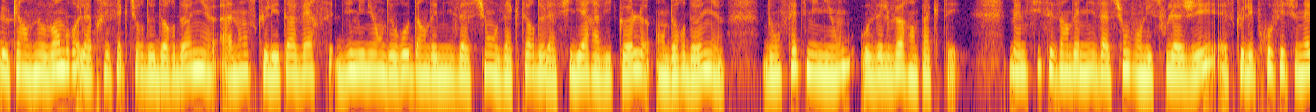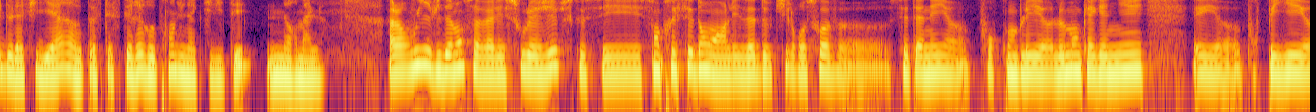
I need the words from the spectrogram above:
Le 15 novembre, la préfecture de Dordogne annonce que l'État verse 10 millions d'euros d'indemnisation aux acteurs de la filière avicole en Dordogne, dont 7 millions aux éleveurs impactés. Même si ces indemnisations vont les soulager, est-ce que les professionnels de la filière peuvent espérer reprendre une activité normale? Alors oui, évidemment, ça va les soulager parce que c'est sans précédent hein, les aides qu'ils reçoivent euh, cette année euh, pour combler euh, le manque à gagner et pour payer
